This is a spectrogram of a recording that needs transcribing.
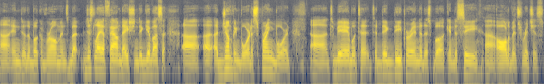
uh, into the book of Romans, but just lay a foundation to give us a, a, a jumping board, a springboard, uh, to be able to, to dig deeper into this book and to see uh, all of its riches.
